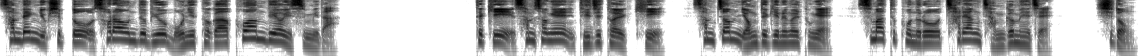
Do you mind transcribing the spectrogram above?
360도 서라운드 뷰 모니터가 포함되어 있습니다. 특히 삼성의 디지털 키 3.0드 기능을 통해 스마트폰으로 차량 잠금 해제, 시동,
